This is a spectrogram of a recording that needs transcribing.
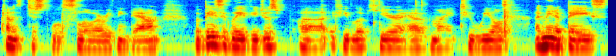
kind of just will slow everything down. But basically if you just, uh, if you look here I have my two wheels. I made a base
